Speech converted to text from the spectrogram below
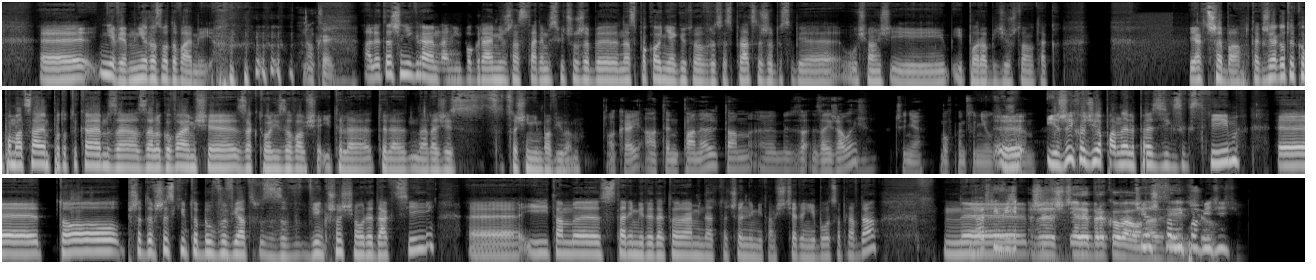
Nie wiem, nie rozładowałem jej. Okej. Ale też nie grałem na nim, bo grałem już na starym Switchu, żeby na spokojnie, jak jutro wrócę z pracy, żeby sobie usiąść i, i porobić już to tak jak trzeba. Także ja go tylko pomacałem, podotykałem, za, zalogowałem się, zaktualizował się i tyle, tyle na razie, z- co się nim bawiłem. Okej, a ten panel tam y, za- zajrzałeś? Czy nie? Bo w końcu nie E, usłyszałem. Jeżeli chodzi o panel PSX Extreme, e, to przede wszystkim to był wywiad z większością redakcji e, i tam z starymi redaktorami naczelnymi, tam ściery nie było, co prawda. No właśnie widziałem, że ściery brakowało na Ciężko mi zdjęciu. powiedzieć.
